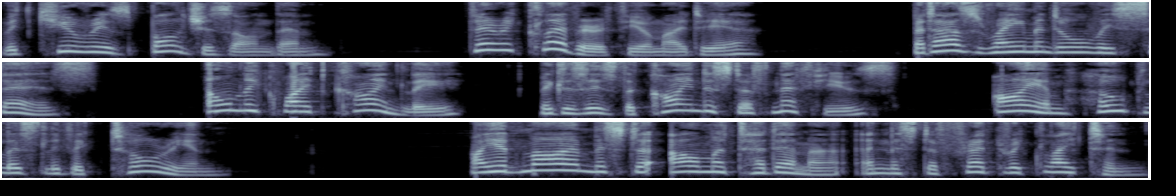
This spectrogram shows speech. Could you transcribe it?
with curious bulges on them. Very clever of you, my dear. But as Raymond always says, only quite kindly, because he's the kindest of nephews, I am hopelessly Victorian. I admire Mr. Alma Tadema and Mr. Frederic Leighton,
